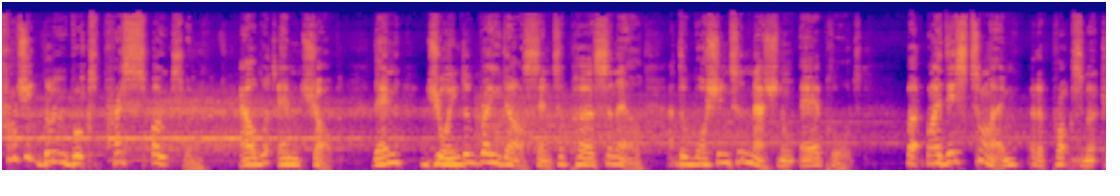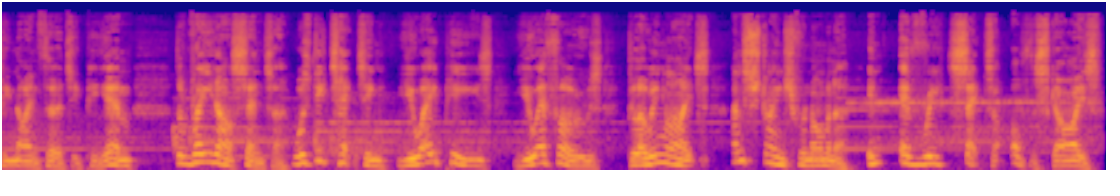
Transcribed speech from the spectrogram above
Project Blue Book's press spokesman, Albert M. Chop, then joined the radar center personnel at the Washington National Airport. But by this time, at approximately 9:30 p.m., the radar center was detecting UAPs, UFOs, glowing lights, and strange phenomena in every sector of the skies.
